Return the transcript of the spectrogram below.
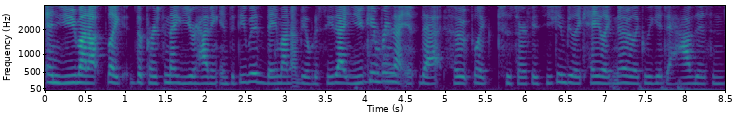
and you might not like the person that you're having empathy with they might not be able to see that. You can bring that that hope like to surface. You can be like hey like no like we get to have this. And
